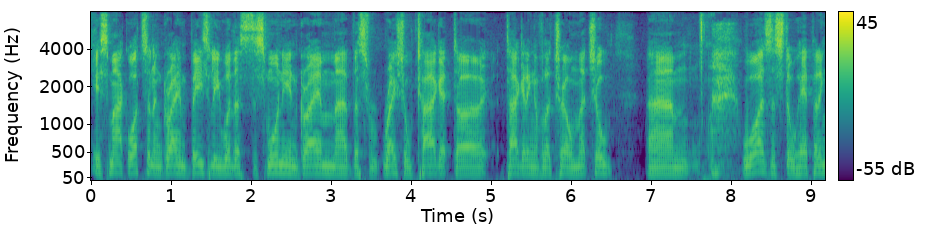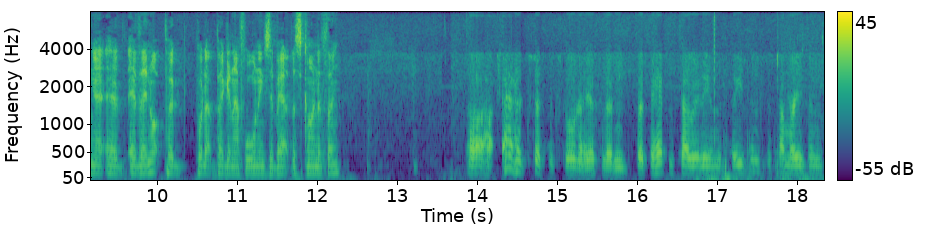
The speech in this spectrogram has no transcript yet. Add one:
Yes, Mark Watson and Graham Beasley with us this morning. And Graham, uh, this racial target, uh, targeting of Latrell Mitchell, um, why is this still happening? Uh, have, have they not put, put up big enough warnings about this kind of thing? Oh, it's just extraordinary, isn't it? And for it to happen so early in the season, for some reason,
